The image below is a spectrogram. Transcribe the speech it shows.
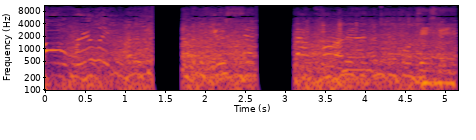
Oh, really? Justin.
